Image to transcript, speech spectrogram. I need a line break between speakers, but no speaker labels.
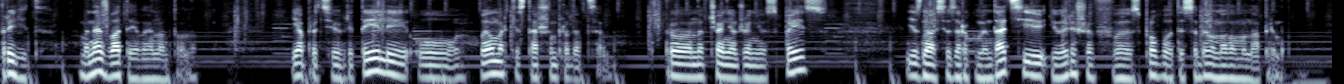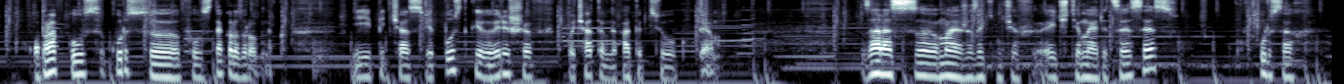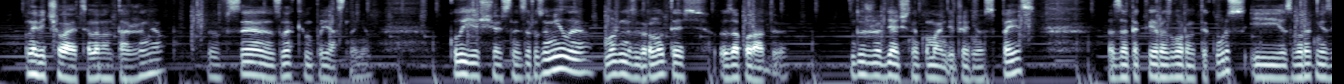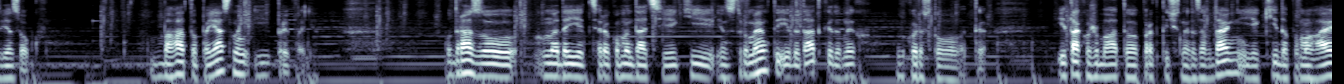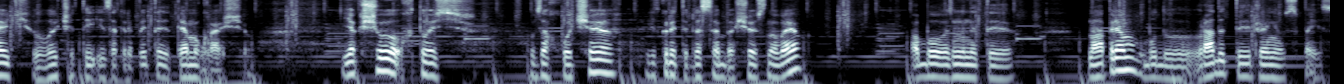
Привіт! Мене звати Євген Антонов. Я працюю в рітейлі у Велмарті старшим продавцем. Про навчання в Genius Space дізнався за рекомендацією і вирішив е, спробувати себе у новому напрямку. Обрав курс, курс е, Full Stack розробник і під час відпустки вирішив почати вникати в цю тему. Зараз е, майже закінчив HTML і CSS. В курсах не відчувається навантаження, все з легким поясненням. Коли є щось незрозуміле, можна звернутися за порадою. Дуже вдячний команді Genius Space за такий розгорнутий курс і зворотній зв'язок. Багато пояснень і прикладів. Одразу надається рекомендації, які інструменти і додатки до них використовувати. І також багато практичних завдань, які допомагають вивчити і закріпити тему краще. Якщо хтось захоче відкрити для себе щось нове або змінити напрям, буду радити Genius Space.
